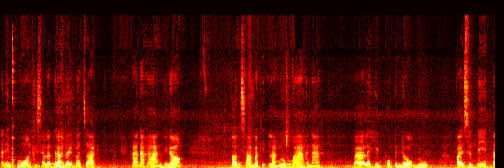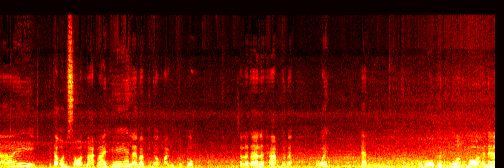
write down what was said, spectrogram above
อันนี้มะม่วงที่สารดาได้มาจากร้านอาหารพี่น้อง ตอนสามอาทิตย์หลังลงมาค่ะนะ มาแล้วเห็นผมเป็นโดกอยู่ไปสุดนี้ตายเป็นแต่อ่อนซ้อนมากหลายแท้หลายว่าพี่น้องมากลุกๆสารดาแล้วถามเพื่อนว่าโอ้ยอันโอ้โหเพิ่นห่วงบอค่ะนะ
